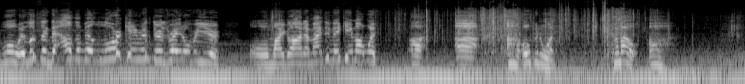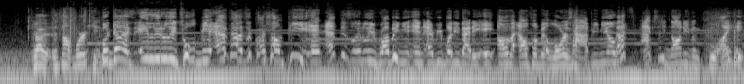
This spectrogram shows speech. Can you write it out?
Whoa, it looks like the alphabet lore characters right over here. Oh my god, imagine they came out with, uh, uh, uh open one. Come out. Oh. Right, it's not working. But guys, A literally told me F has a crush on P, and F is literally rubbing it in everybody that he ate all the alphabet lore's Happy Meal. That's actually not even cool. I hate,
